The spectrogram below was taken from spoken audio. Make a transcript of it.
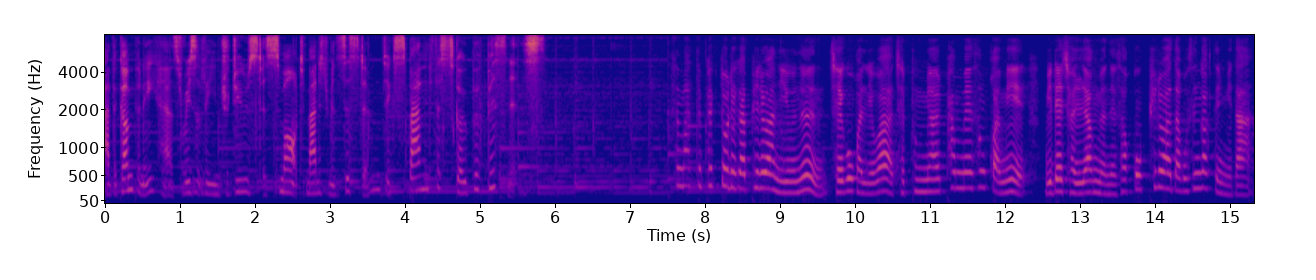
And the company has recently introduced a smart management system to expand the scope of business. 스마트 팩토리가 필요한 이유는 재고 관리와 제품별 판매 성과 및 미래 전략 면에서 꼭 필요하다고 생각됩니다.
